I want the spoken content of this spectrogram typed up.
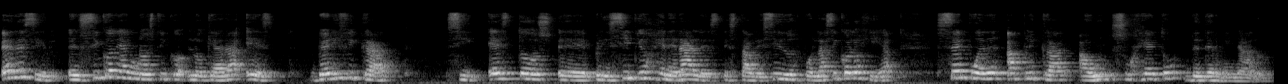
Es decir, el psicodiagnóstico lo que hará es verificar si estos eh, principios generales establecidos por la psicología se pueden aplicar a un sujeto determinado.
